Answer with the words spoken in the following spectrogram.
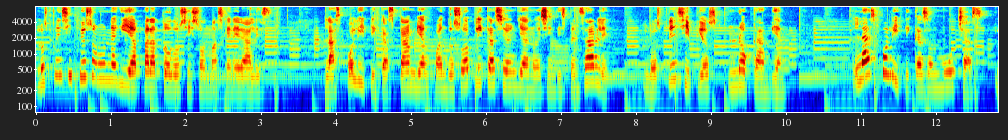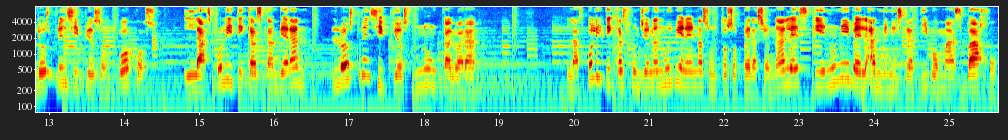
los principios son una guía para todos y son más generales. Las políticas cambian cuando su aplicación ya no es indispensable. Los principios no cambian. Las políticas son muchas, los principios son pocos. Las políticas cambiarán, los principios nunca lo harán. Las políticas funcionan muy bien en asuntos operacionales y en un nivel administrativo más bajo.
